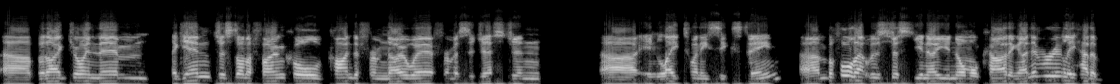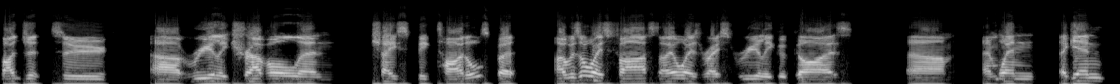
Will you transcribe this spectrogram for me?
Uh, but I joined them again just on a phone call, kind of from nowhere, from a suggestion uh, in late 2016. Um, before that was just you know your normal karting. I never really had a budget to uh, really travel and chase big titles, but I was always fast. I always raced really good guys. Um, and when again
